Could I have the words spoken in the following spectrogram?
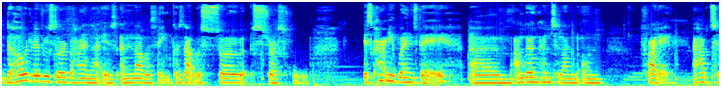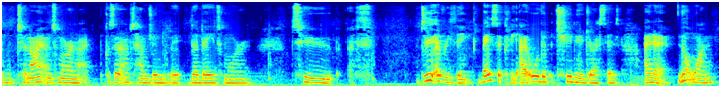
the whole delivery story behind that is another thing because that was so stressful. It's currently wednesday. Um, i'm going home to london on friday. I have to tonight and tomorrow night because i don't have time during the day, the day tomorrow to do everything. Basically i ordered two new dresses. I know not one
